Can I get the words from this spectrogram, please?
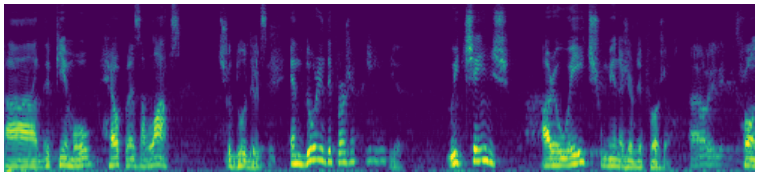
uh, the PMO helped us a lot to do this. And during the project, we changed our way to manage the project from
